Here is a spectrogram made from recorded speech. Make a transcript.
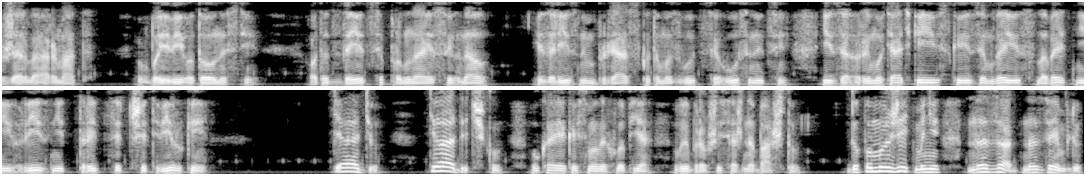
Жерла гармат в бойовій готовності. Отот, здається, пролунає сигнал, і залізним брязкотом озвуться гусениці і загримотять київською землею славетні й грізні тридцять четвірки. Дядю, дядечку, гукає якесь мале хлоп'я, вибравшись аж на башту. Допоможіть мені назад на землю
